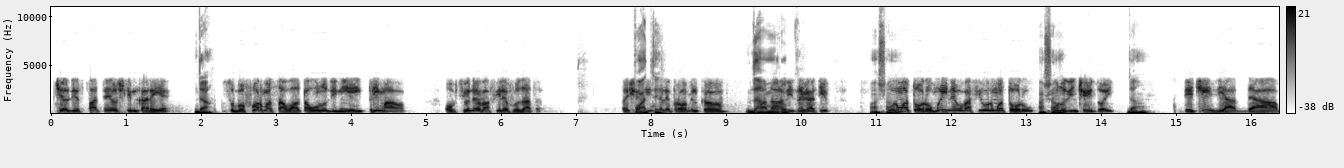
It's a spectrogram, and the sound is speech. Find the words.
Cel din spate, el știm care e. Da. Sub o formă sau alta, unul din ei, prima opțiune va fi refuzată. Președintele probabil că Da, va mă da rog. aviz negativ. Așa. Următorul, mâine va fi următorul, Așa. unul din cei doi. Da? Decizia de a uh,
